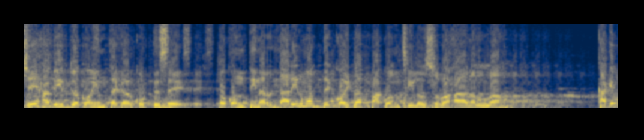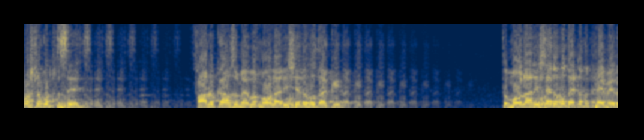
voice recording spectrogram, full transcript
সে হাবিব যখন ইন্তেকাল করতেছে, তখন তিনার দাড়ির মধ্যে কয়টা পাকন ছিল সুবাহান আল্লাহ কাকে প্রশ্ন করতেছে? ফারুক আজম এবং মৌলা আলী শেরহুদাকে। তো মৌলা আলী শেরহুদা, এটা তো প্রেমের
